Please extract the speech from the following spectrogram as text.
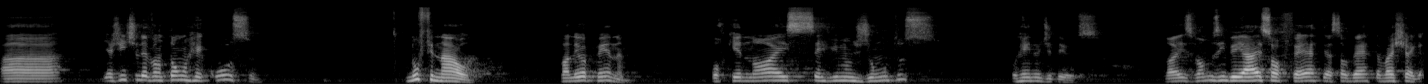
Ah, e a gente levantou um recurso. No final, valeu a pena, porque nós servimos juntos o reino de Deus. Nós vamos enviar essa oferta, e essa oferta vai chegar,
